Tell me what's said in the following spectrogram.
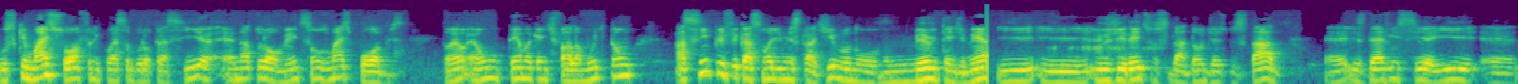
os que mais sofrem com essa burocracia, é, naturalmente, são os mais pobres. Então, é, é um tema que a gente fala muito. Então, a simplificação administrativa, no, no meu entendimento, e, e, e, os direitos do cidadão diante do Estado, é, eles devem ser aí é,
